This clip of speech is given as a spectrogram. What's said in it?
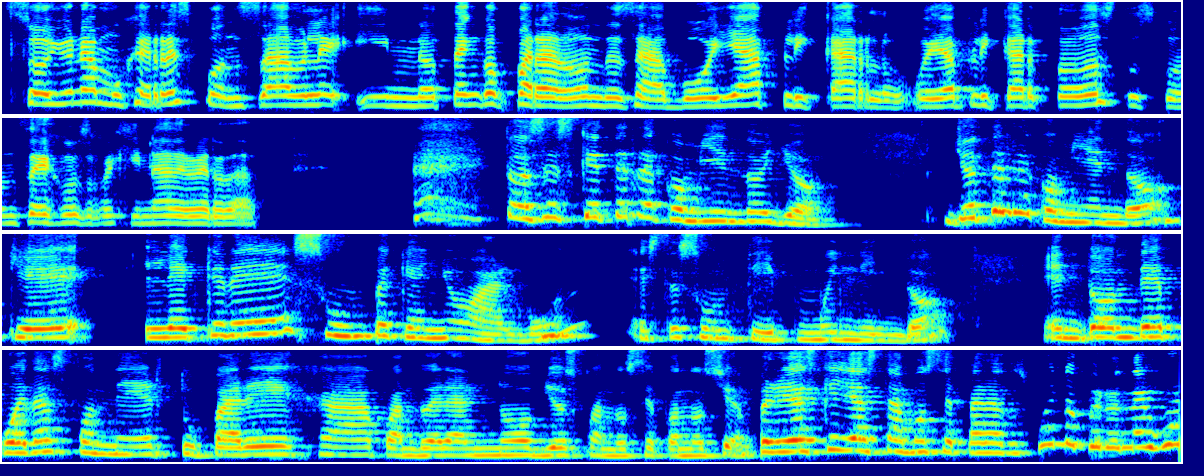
soy una mujer responsable y no tengo para dónde, o sea, voy a aplicarlo, voy a aplicar todos tus consejos, Regina, de verdad. Entonces, ¿qué te recomiendo yo? Yo te recomiendo que le crees un pequeño álbum este es un tip muy lindo en donde puedas poner tu pareja cuando eran novios, cuando se conocieron, pero es que ya estamos separados. Bueno, pero en algún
